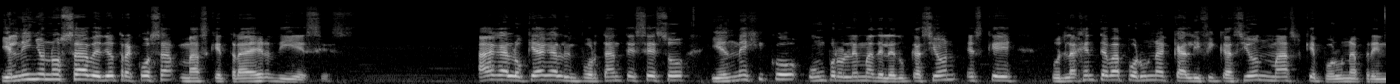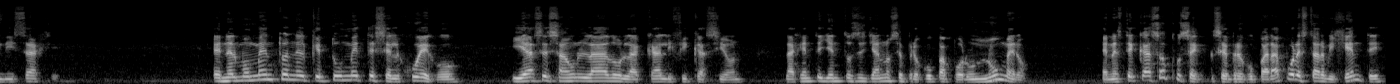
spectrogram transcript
Y el niño no sabe de otra cosa más que traer dieces. Haga lo que haga, lo importante es eso. Y en México, un problema de la educación es que pues la gente va por una calificación más que por un aprendizaje. En el momento en el que tú metes el juego y haces a un lado la calificación, la gente ya entonces ya no se preocupa por un número. En este caso, pues se, se preocupará por estar vigente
